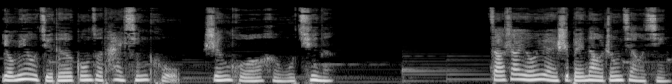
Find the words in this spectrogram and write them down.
有没有觉得工作太辛苦，生活很无趣呢？早上永远是被闹钟叫醒，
